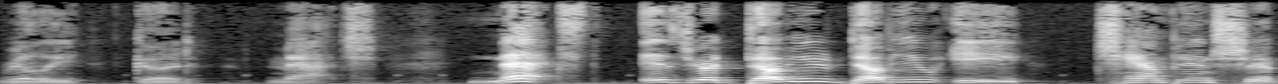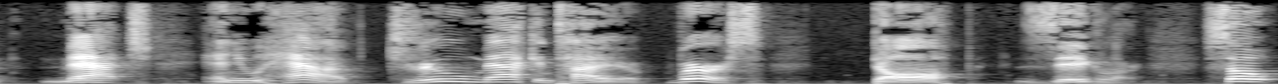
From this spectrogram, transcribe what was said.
really good match. Next is your WWE Championship match, and you have Drew McIntyre versus Dolph Ziggler. So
